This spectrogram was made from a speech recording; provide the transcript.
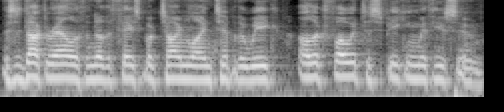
This is Dr. Alan with another Facebook Timeline Tip of the Week. I'll look forward to speaking with you soon.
